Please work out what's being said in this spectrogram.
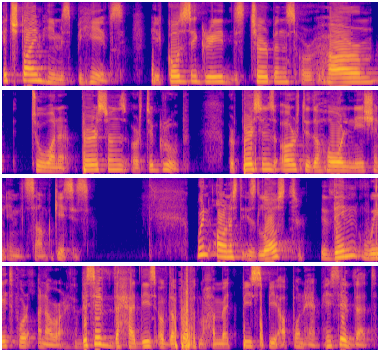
Each time he misbehaves, he causes a great disturbance or harm to one persons or to group, or persons or to the whole nation in some cases. When honesty is lost, then wait for an hour. This is the hadith of the Prophet Muhammad, peace be upon him. He said that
